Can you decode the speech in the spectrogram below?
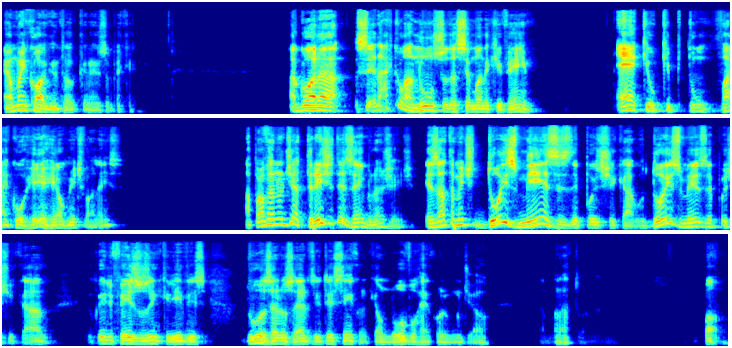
é uma incógnita o Kenenzo Becker. Agora, será que o anúncio da semana que vem é que o Kiptum vai correr realmente Valência? A prova é no dia 3 de dezembro, né, gente? Exatamente dois meses depois de Chicago. Dois meses depois de Chicago. Ele fez os incríveis 2.0035, né, que é o novo recorde mundial da maratona. Bom,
